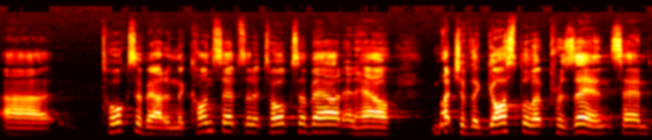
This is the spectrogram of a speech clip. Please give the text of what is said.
uh, talks about and the concepts that it talks about and how much of the gospel it presents. And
